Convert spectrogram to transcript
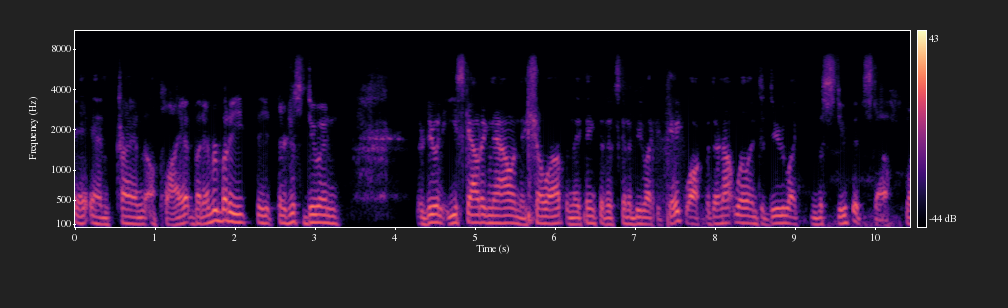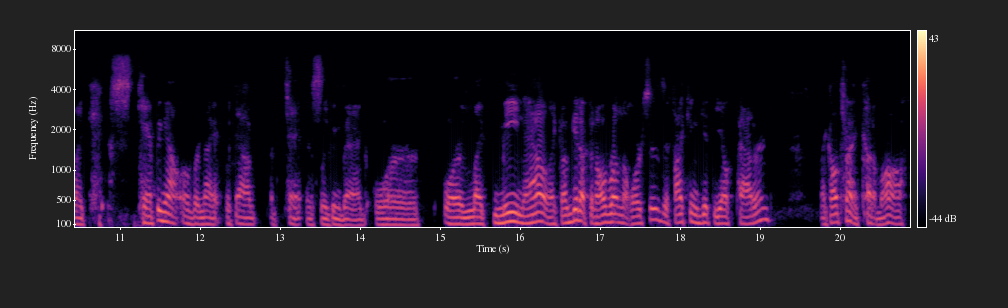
and try and apply it but everybody they, they're just doing they're doing e-scouting now and they show up and they think that it's going to be like a cakewalk but they're not willing to do like the stupid stuff like camping out overnight without a tent and sleeping bag or or like me now like i'll get up and i'll run the horses. If i can get the elk patterned like I'll try and cut them off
